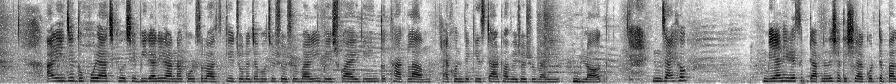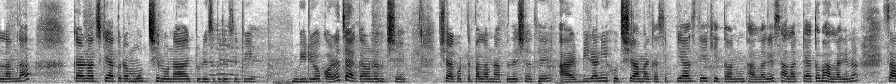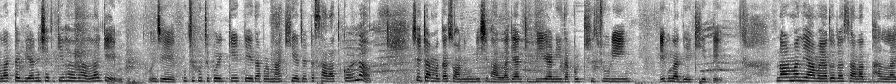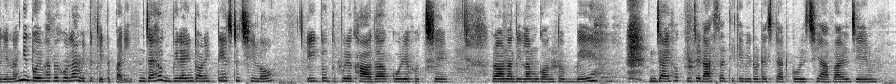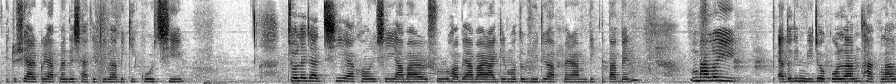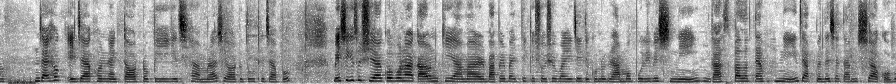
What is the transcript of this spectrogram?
আর এই যে দুপুরে আজকে হচ্ছে বিরিয়ানি রান্না করছিল, আজকে চলে যাব হচ্ছে শ্বশুরবাড়ি। বেশ কয়েকদিন তো থাকলাম, এখন থেকে স্টার্ট হবে শ্বশুরবাড়ি ব্লগ যাই হোক, বিরিয়ানির রেসিপিটা আপনাদের সাথে শেয়ার করতে পারলাম না, কারণ আজকে এতটা মুড ছিল না, একটু রেসিপি রেসিপি ভিডিও করা, যার কারণে হচ্ছে শেয়ার করতে পারলাম না আপনাদের সাথে। আর বিরিয়ানি হচ্ছে আমার কাছে পেঁয়াজ দিয়ে খেতে অনেক ভালো লাগে। সালাডটা এত ভালো লাগে না। সালাডটা বিরিয়ানির সাথে কীভাবে ভালো লাগে? ওই যে কুচি কুচি করে কেটে তারপর মাখিয়ে যে একটা সালাদ করে না, সেটা আমার কাছে অনেক বেশি ভালো লাগে। আর কি বিরিয়ানি, তারপর খিচুড়ি, এগুলা দিয়ে খেতে। নর্মালি আমার এতটা সালাদ ভালো লাগে না, কিন্তু ওইভাবে হলে আমি একটু খেতে পারি। যাই হোক, বিরিয়ানিটা অনেক টেস্ট ছিল। এই তো দুপুরে খাওয়া দাওয়া করে হচ্ছে রওনা দিলাম গন্তব্যে। যাই হোক যে রাস্তা থেকে ভিডিওটা স্টার্ট করেছি, আবার যে একটু শেয়ার করে আপনাদের সাথে কীভাবে কি করছি। চলে যাচ্ছি, এখন সেই আবার শুরু হবে, আবার আগের মতো ভিডিও আপনারা দেখতে পাবেন। ভালোই এতদিন ভিডিও করলাম, থাকলাম। যাই হোক, এই যে এখন একটা অটো পেয়ে গেছি আমরা, সেই অটোতে উঠে যাব। বেশি কিছু শেয়ার করব না, কারণ কি আমার বাপের বাড়ি থেকে শ্বশুর বাড়ি যেতে কোনো গ্রাম্য পরিবেশ নেই, গাছপালা তেমন নেই যে আপনাদের সাথে আমি শেয়ার করব।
